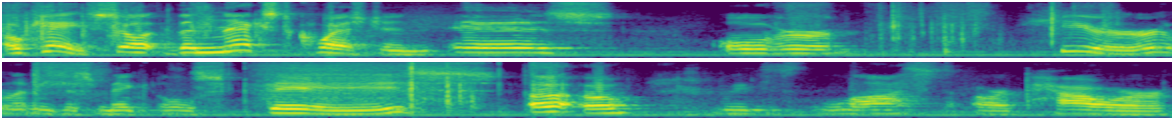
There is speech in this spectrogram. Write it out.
Okay, so the next question is over here, let me just make a little space. Uh-oh, we've lost our power,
